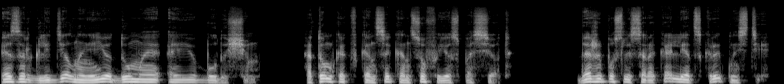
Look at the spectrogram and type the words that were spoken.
Эзер глядел на нее, думая о ее будущем, о том, как в конце концов ее спасет. Даже после сорока лет скрытности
